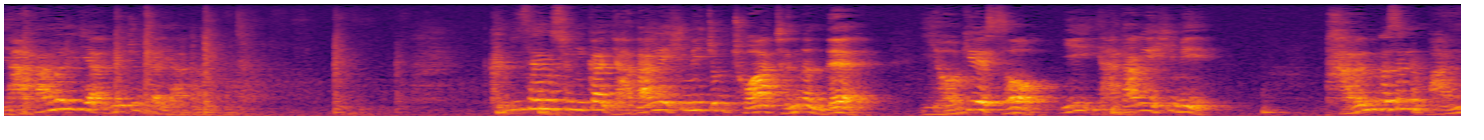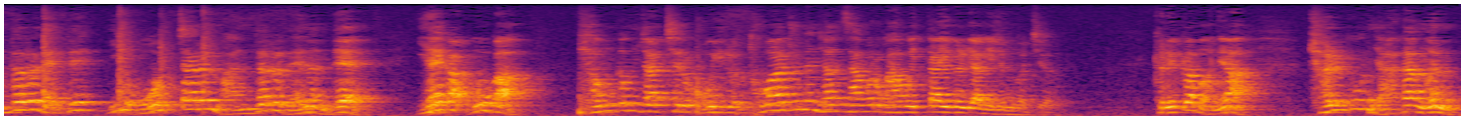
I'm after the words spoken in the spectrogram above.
야당을 이야기해 준다 야당. 금생수니까 야당의 힘이 좀 좋아졌는데 여기에서 이 야당의 힘이 다른 것을 만들어낼 때이 오자를 만들어내는데 얘가 오가 경금 자체를 오히려 도와주는 현상으로 가고 있다 이걸 이야기해 주는 거죠. 그러니까 뭐냐 결국 야당은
